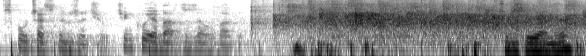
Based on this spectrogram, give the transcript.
współczesnym życiu. Dziękuję bardzo za uwagę. Dziękujemy.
